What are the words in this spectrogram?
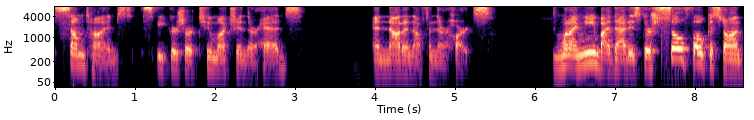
sometimes speakers are too much in their heads and not enough in their hearts. What I mean by that is they're so focused on,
